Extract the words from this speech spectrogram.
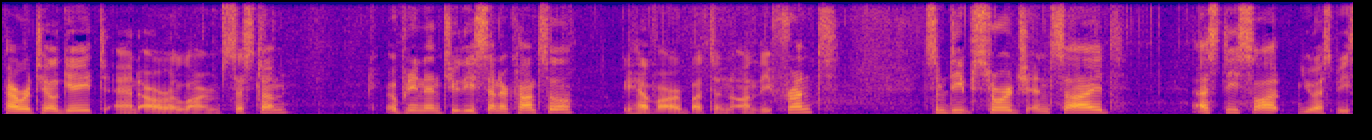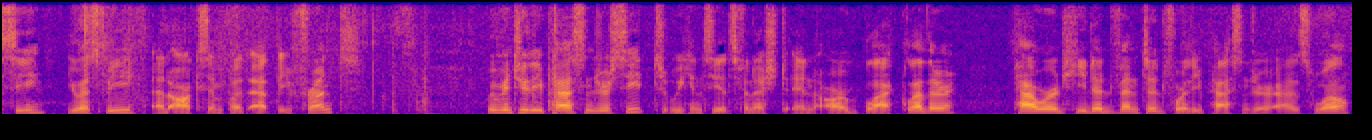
power tailgate, and our alarm system. Opening into the center console, we have our button on the front, some deep storage inside, SD slot, USB C, USB, and aux input at the front. Moving to the passenger seat, we can see it's finished in our black leather, powered, heated, vented for the passenger as well.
